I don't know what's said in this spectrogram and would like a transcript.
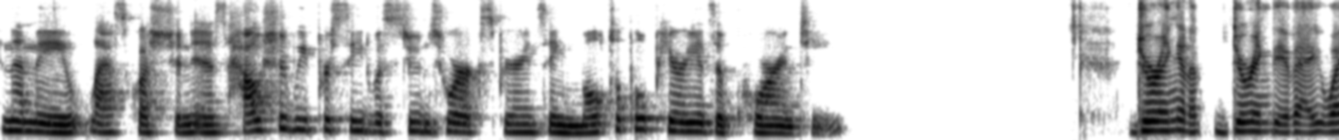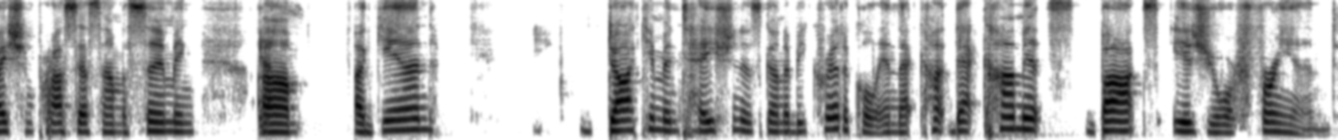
And then the last question is, how should we proceed with students who are experiencing multiple periods of quarantine? During an, during the evaluation process, I'm assuming, Yes. um, again, documentation is going to be critical and that, co- that comments box is your friend.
